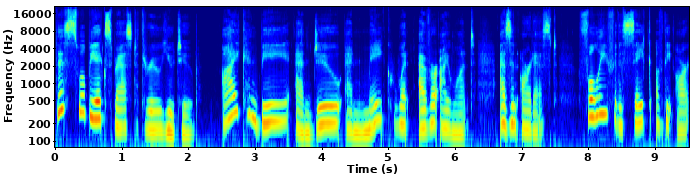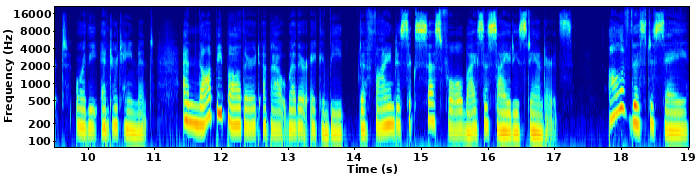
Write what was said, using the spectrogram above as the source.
This will be expressed through YouTube. I can be and do and make whatever I want as an artist, fully for the sake of the art or the entertainment, and not be bothered about whether it can be defined as successful by society's standards. All of this to say,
